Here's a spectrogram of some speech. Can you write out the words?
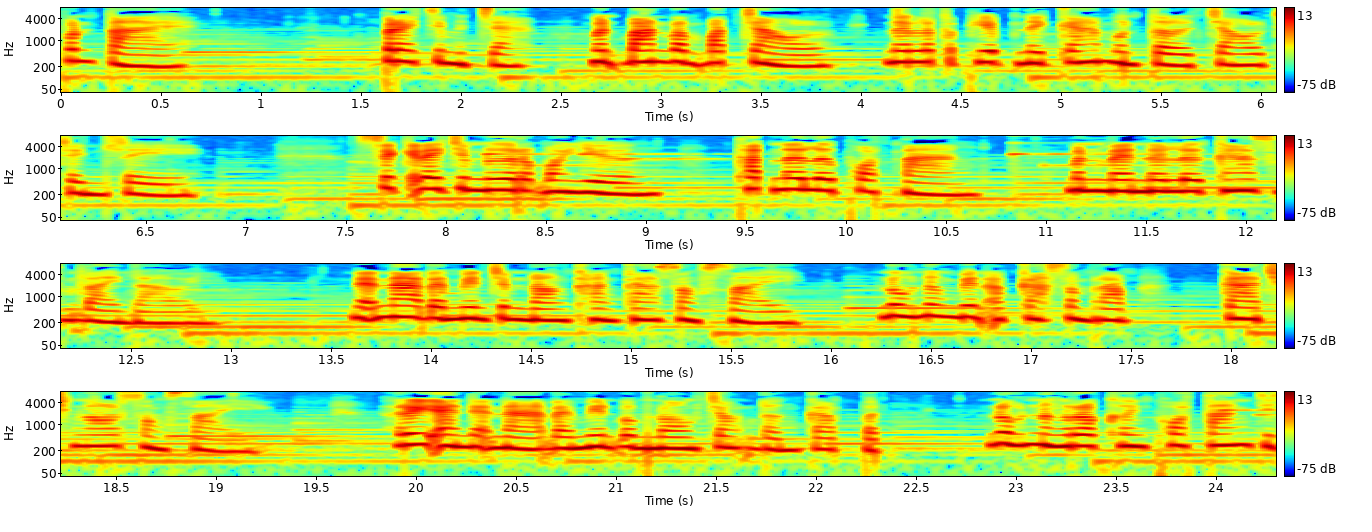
ប៉ុន្តែព្រះជាម្ចាស់មិនបានបំបត្តិចោលនៅលទ្ធភាពនៃការមន្ទិលចោលចេញទេសេចក្តីជំនឿរបស់យើងស្ថិតនៅលើភ័ស្តុតាង មិនមែននៅលើការសម្ដែងឡើយអ្នកណាដែលមានចំណងខាងការសង្ស័យ នោះនឹងមានឱកាសសម្រាប់ការឆ្ងល់សង្ស័យរីឯអ្នកណាដែលមានបំណងចង់ដឹងការពិត នោះនឹងរកឃើញភ័ស្តុតាងជា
